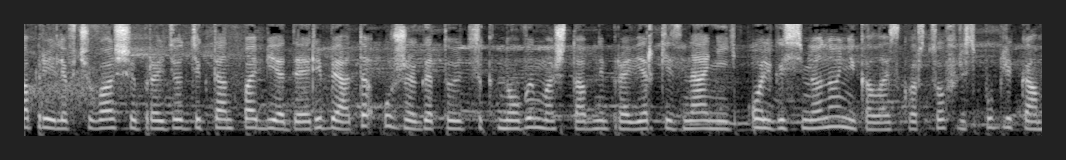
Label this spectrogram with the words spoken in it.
апреля в Чувашии пройдет диктант Победы. Ребята уже готовятся к новой масштабной проверке знаний. Ольга Семенова, Николай Скворцов, Республика.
